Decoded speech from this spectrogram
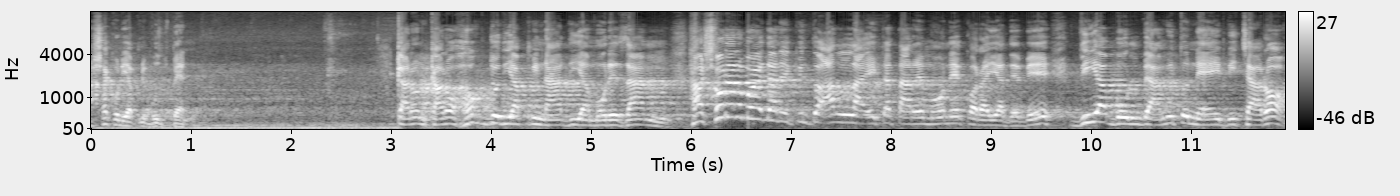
আশা করি আপনি বুঝবেন। কারণ কারও হক যদি আপনি না দিয়া মরে যান, হাসরের ময়দানে কিন্তু আল্লাহ এটা তারে মনে করাইয়া দেবে, দিয়া বলবে, আমি তো ন্যায় বিচারক।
